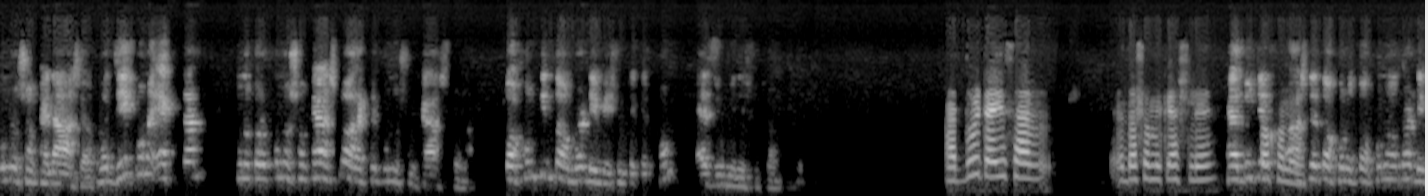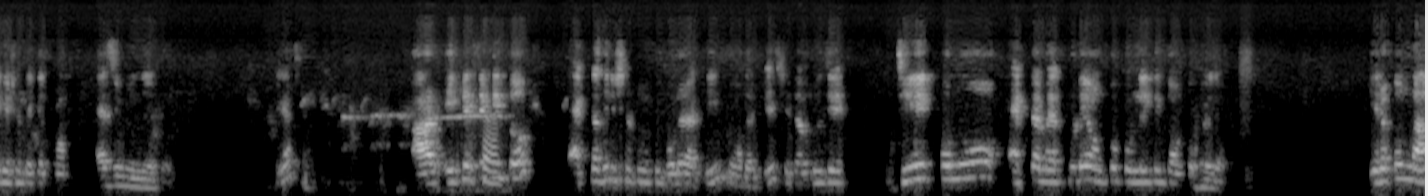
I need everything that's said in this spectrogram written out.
পূর্ণ সংখ্যায় না আসে অথবা যে কোনো একটা কোনো কোনো পূর্ণ সংখ্যায় আসলো আর একটা পূর্ণ সংখ্যা আসলো না তখন কিন্তু আমরা ডেভিয়েশন টেকেন ফ্রম অ্যাজিউমিনের সূত্র। আর দুইটাই স্যার দশমিকে আসলে হ্যাঁ দুইটা। আসলে তখন তখনও আমরা ডেভিয়েশন টেকেন ফ্রম অ্যাজিউমিং নিয়ে ঠিক আছে? আর এই ক্ষেত্রে হ্যাঁ। কিন্তু একটা জিনিস একটু বলে রাখি তোমাদেরকে সেটা হলো যে যে কোনো একটা মেথডে অঙ্ক করলেই কিন্তু অঙ্ক হয়ে যাবে। এরকম না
